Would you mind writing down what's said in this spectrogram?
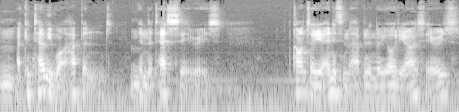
Mm. I can tell you what happened in the Test series. Can't tell you anything that happened in the ODI series.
